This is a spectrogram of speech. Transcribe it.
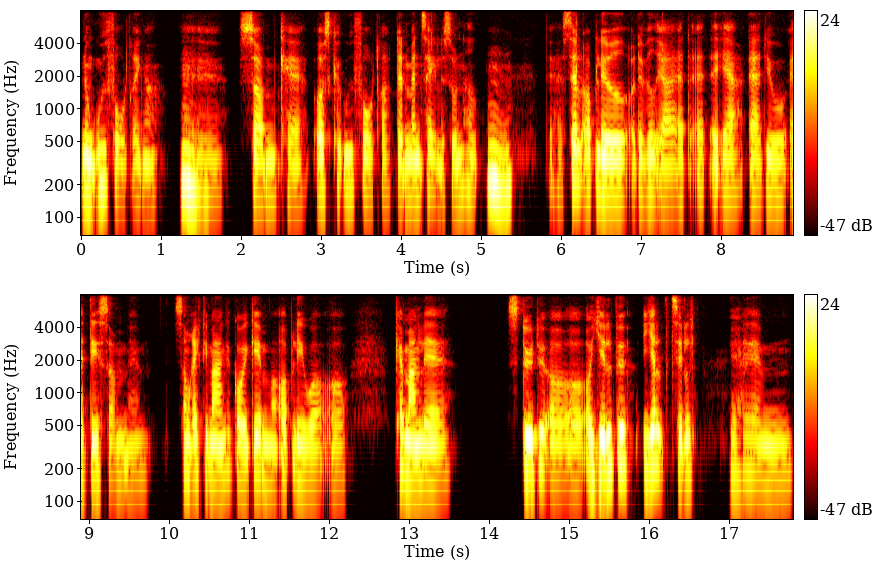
nogle udfordringer, mm. øh, som kan, også kan udfordre den mentale sundhed. Mm. Det har jeg selv oplevet, og det ved jeg, at, at, at ja, er det jo er det, som, øh, som rigtig mange går igennem og oplever, og kan mangle støtte og, og, og hjælpe, hjælp til. Ja. Øhm,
